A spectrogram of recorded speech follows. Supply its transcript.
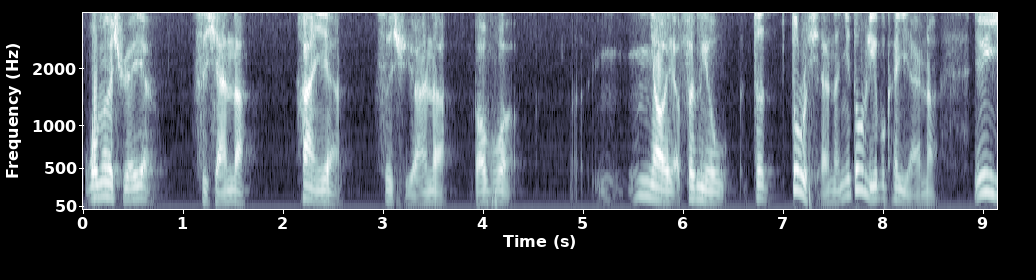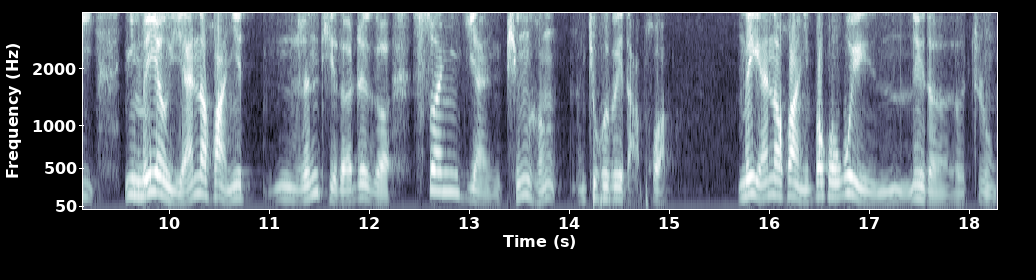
我们的血液是咸的，汗液是咸的，包括尿液分泌物这都是咸的，你都离不开盐呢。因为你没有盐的话，你人体的这个酸碱平衡就会被打破。没盐的话，你包括胃内的这种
